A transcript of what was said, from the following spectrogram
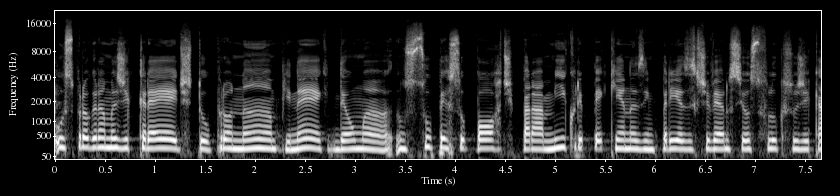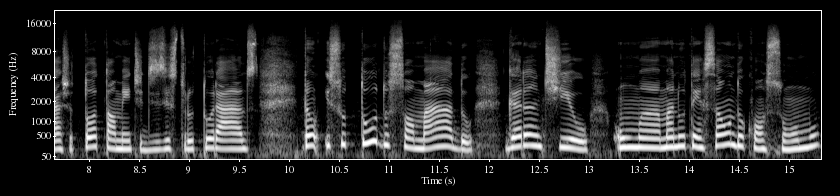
os programas de crédito, Pronamp, né, que deu uma, um super super suporte para micro e pequenas empresas que tiveram seus fluxos de caixa totalmente desestruturados. Então, isso tudo somado garantiu uma manutenção do consumo,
